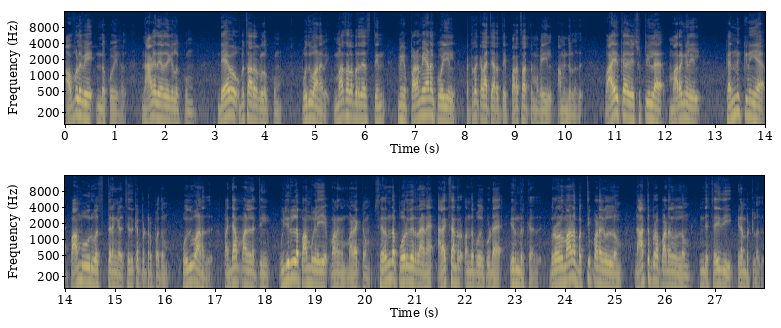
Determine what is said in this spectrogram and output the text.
அவ்வளவே இந்த கோயில்கள். நாகதேவதைகளுக்கும் தேவ உபசாரர்களுக்கும் பொதுவானவை. இமாச்சல பிரதேசத்தின் மிக பழமையான கோயில் கட்டட கலாச்சாரத்தை பறைசாற்றும் வகையில் அமைந்துள்ளது. வாயிற்கதவை சுற்றியுள்ள மரங்களில் கண்ணுக்கினிய பாம்பு உருவ சித்திரங்கள் செதுக்கப்பட்டிருப்பதும் பொதுவானது. பஞ்சாப் மாநிலத்தில் உயிருள்ள பாம்புகளையே வணங்கும் வழக்கம் சிறந்த போர் வீரரான அலெக்சாண்டர் வந்தபோது கூட இருந்திருக்கிறது. பிரபலமான பக்தி பாடல்களிலும் நாட்டுப்புற பாடல்களிலும் இந்த செய்தி இடம்பெற்றுள்ளது.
